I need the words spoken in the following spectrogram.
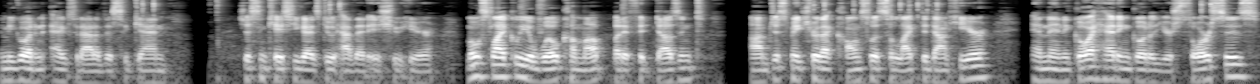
Let me go ahead and exit out of this again, just in case you guys do have that issue here. Most likely it will come up, but if it doesn't, um, just make sure that console is selected down here. And then go ahead and go to your sources.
